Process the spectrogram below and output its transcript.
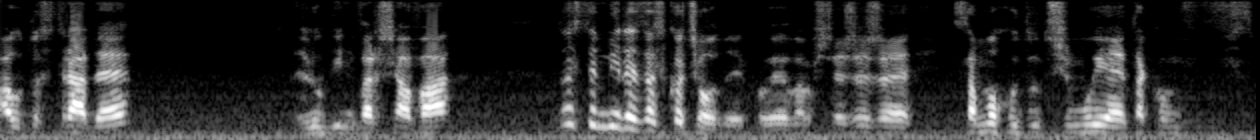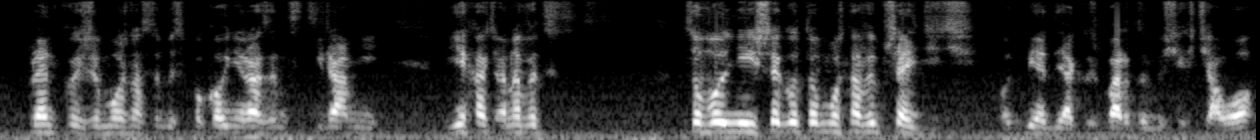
autostradę Lubin-Warszawa, no jestem mile zaskoczony, powiem Wam szczerze, że samochód utrzymuje taką prędkość, że można sobie spokojnie razem z tirami jechać, a nawet co wolniejszego to można wyprzedzić od biedy, jak już bardzo by się chciało.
